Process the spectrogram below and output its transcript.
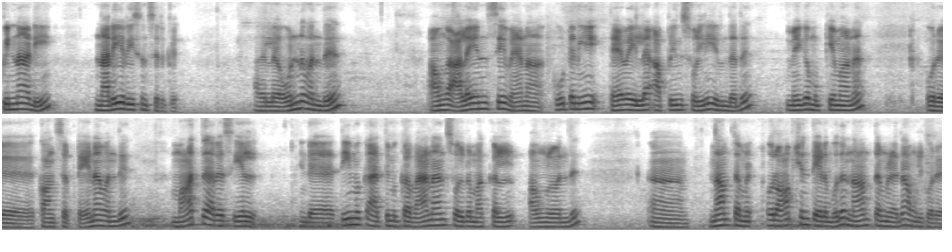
பின்னாடி நிறைய ரீசன்ஸ் இருக்குது அதில் ஒன்று வந்து அவங்க அலையன்ஸே வேணாம் கூட்டணியே தேவையில்லை அப்படின்னு சொல்லி இருந்தது மிக முக்கியமான ஒரு கான்செப்ட் ஏன்னா வந்து மாற்று அரசியல் இந்த திமுக அதிமுக வேணான்னு சொல்கிற மக்கள் அவங்க வந்து நாம் தமிழ் ஒரு ஆப்ஷன் தேடும்போது நாம் தமிழை தான் அவங்களுக்கு ஒரு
